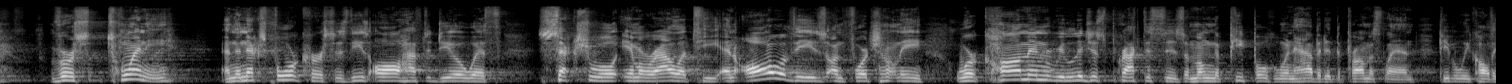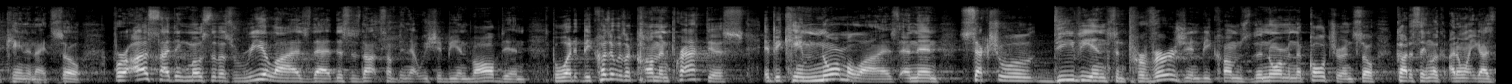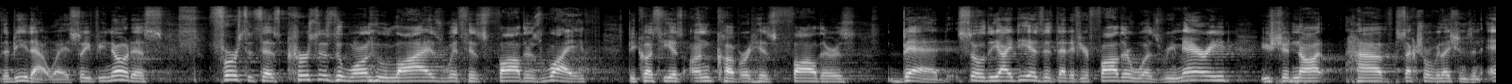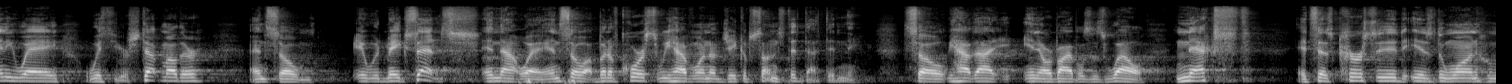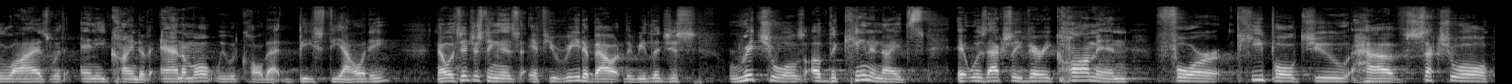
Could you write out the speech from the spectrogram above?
verse 20 and the next four curses, these all have to deal with sexual immorality. And all of these, unfortunately, were common religious practices among the people who inhabited the promised land, people we call the Canaanites. So for us, I think most of us realize that this is not something that we should be involved in. But what, because it was a common practice, it became normalized, and then sexual deviance and perversion becomes the norm in the culture. And so God is saying, look, I don't want you guys to be that way. So if you notice, first it says, curses the one who lies with his father's wife because he has uncovered his father's bed. So the idea is, is that if your father was remarried, you should not have sexual relations in any way with your stepmother. And so it would make sense in that way. And so, but of course, we have one of Jacob's sons did that, didn't he? So we have that in our Bibles as well. Next, it says, Cursed is the one who lies with any kind of animal. We would call that bestiality. Now, what's interesting is if you read about the religious rituals of the Canaanites, it was actually very common for people to have sexual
